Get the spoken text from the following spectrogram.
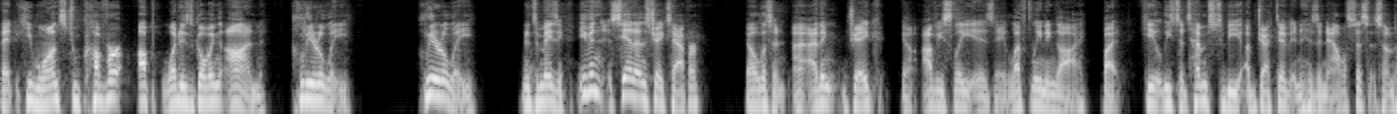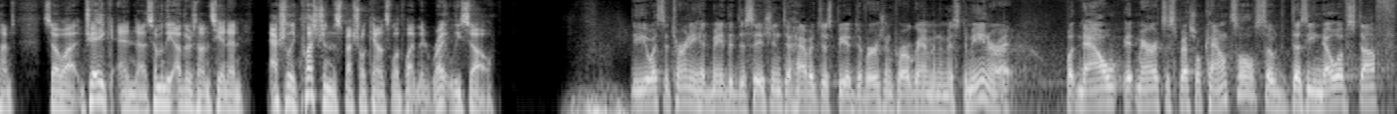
that he wants to cover up what is going on clearly. Clearly. And it's amazing. Even CNN's Jake Tapper. Now, listen, I, I think Jake, you know, obviously is a left leaning guy, but he at least attempts to be objective in his analysis sometimes. So, uh, Jake and uh, some of the others on CNN actually questioned the special counsel appointment, rightly so. The U.S. attorney had made the decision to have it just be a diversion program and a misdemeanor. Right. But now it merits a special counsel. So, does he know of stuff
